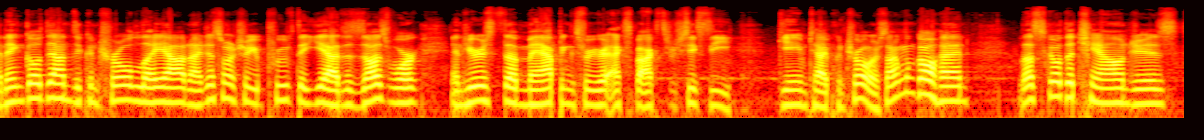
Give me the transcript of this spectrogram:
and then go down to control layout, and I just want to show you proof that, yeah, this does work, and here's the mappings for your Xbox 360 game type controller. So I'm going to go ahead, let's go to challenges,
